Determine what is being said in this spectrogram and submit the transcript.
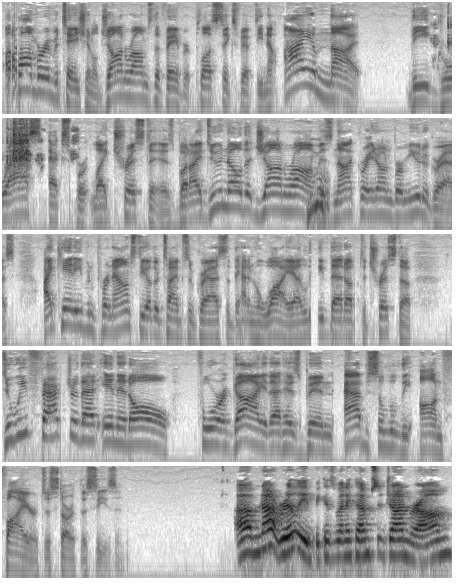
Up Palmer Invitational. Jon Rahm's the favorite, plus 650. Now, I am not the grass expert like Trista is, but I do know that Jon Rahm is not great on Bermuda grass. I can't even pronounce the other types of grass that they had in Hawaii. I leave that up to Trista. Do we factor that in at all for a guy that has been absolutely on fire to start the season? Um, not really, because when it comes to Jon Rahm,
